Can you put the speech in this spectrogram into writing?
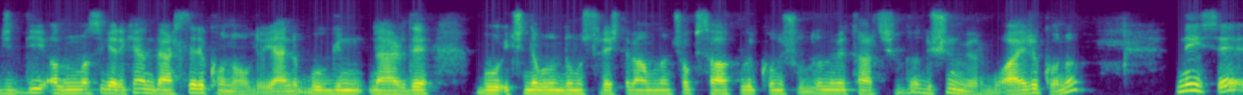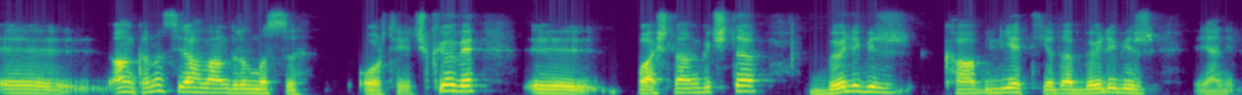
ciddi alınması gereken derslere konu oluyor. Yani bugünlerde bu içinde bulunduğumuz süreçte ben bunun çok sağlıklı konuşulduğunu ve tartışıldığını düşünmüyorum. Bu ayrı konu. Neyse e, Anka'nın silahlandırılması ortaya çıkıyor ve e, başlangıçta böyle bir kabiliyet ya da böyle bir yani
